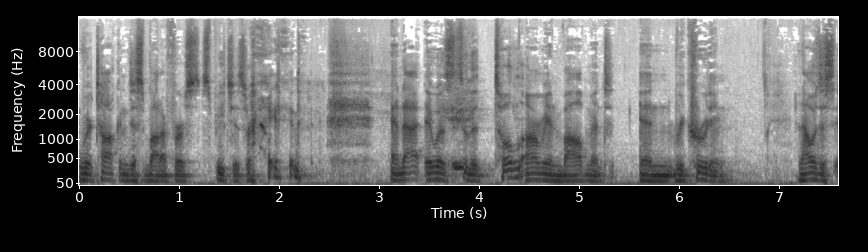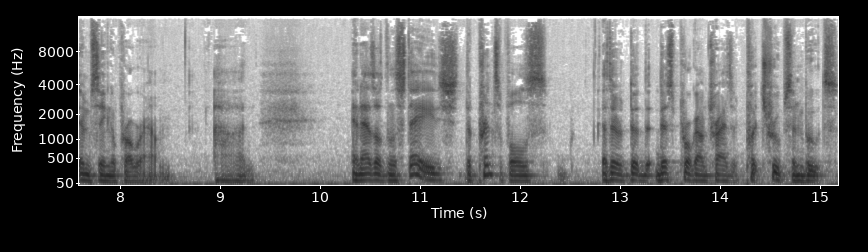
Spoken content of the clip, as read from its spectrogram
we're talking just about our first speeches, right? and I, it was to the total Army involvement in recruiting, and I was just emceeing a program. and as I was on stage, the principals this program tries to put troops in boots,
